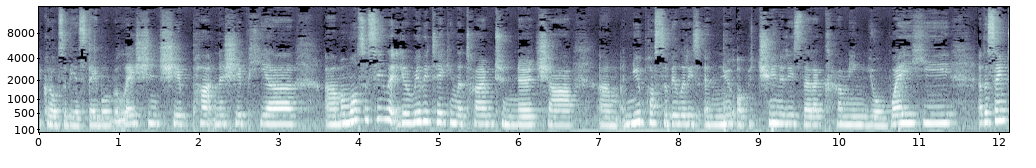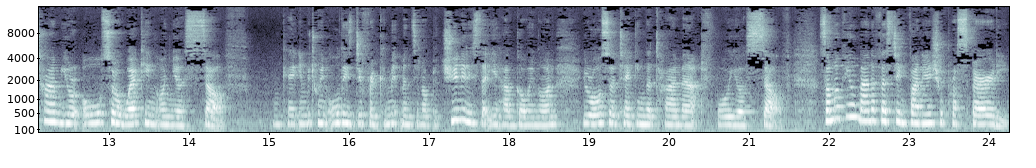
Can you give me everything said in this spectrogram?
It could also be a stable relationship partnership here. Um, I'm also seeing that you're really taking the time to nurture um, new possibilities and new opportunities that are coming your way here. At the same time you're also working on yourself okay in between all these different commitments and opportunities that you have going on you're also taking the time out for yourself. Some of you are manifesting financial prosperity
